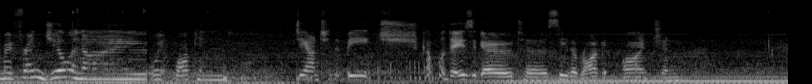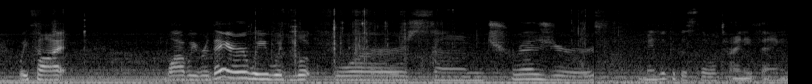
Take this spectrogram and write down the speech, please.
My friend Jill and I went walking down to the beach a couple of days ago to see the rocket launch and we thought while we were there we would look for some treasures. I mean look at this little tiny thing.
